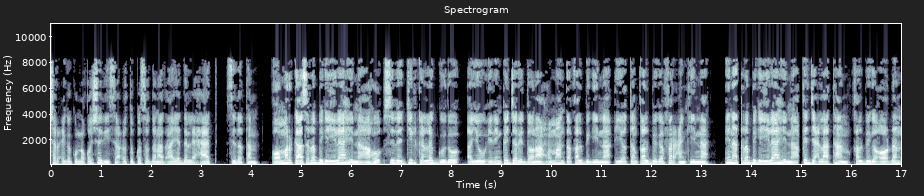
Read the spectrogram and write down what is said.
sharciga ku noqoshadiisa cutubka soddonaad aayadda lixaad sida tan. Oo markaas rabbiga ilaahiinna ahu sida jidhka la gudo ayuu idinka jari doonaa xumaanta qalbigiinna iyo tan qalbiga farcankiinna inaad rabbiga ilaahiinna ka jeclaataan qalbiga oo dhan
